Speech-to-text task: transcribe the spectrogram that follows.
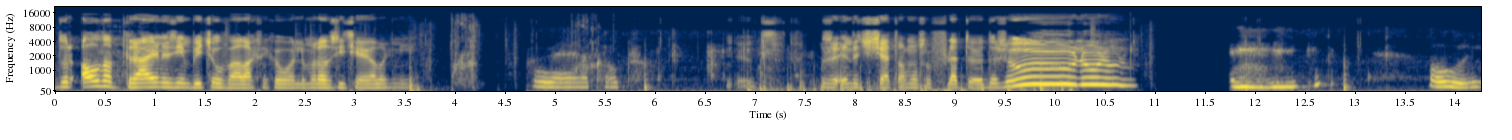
Door al dat draaien is hij een beetje ovaalachtig geworden, maar dat ziet je eigenlijk niet. Nee, dat klopt. Ze in de chat allemaal zo flat dus oeh, no, no, no. Holy.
